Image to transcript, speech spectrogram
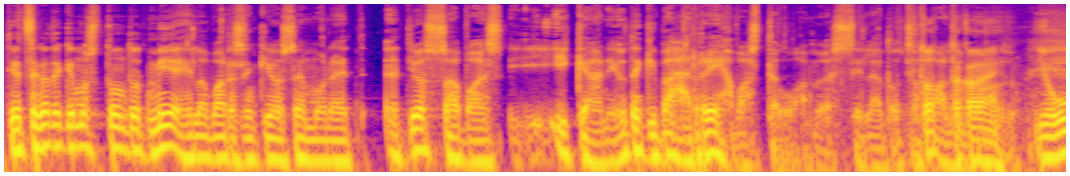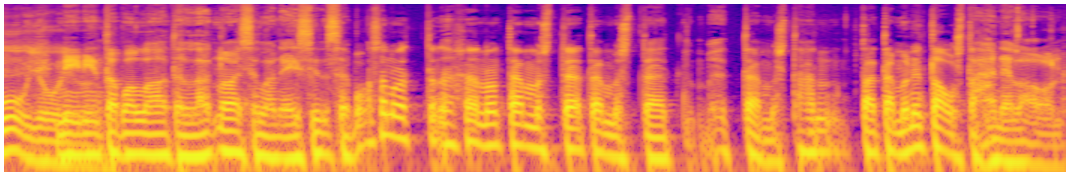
Tiedätkö, jotenkin musta tuntuu, että miehillä varsinkin on semmoinen, että, että jossain vaiheessa ikää, niin jotenkin vähän rehvastellaan myös sillä, että Totta paljon kai. Paljon. Juu, juu, Niin, juu. niin tavallaan tällä naisella ei se, se vaan sanoa, että hän on tämmöistä ja tämmöistä, että, että tämmöistä hän, tai tämmöinen tausta hänellä on.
